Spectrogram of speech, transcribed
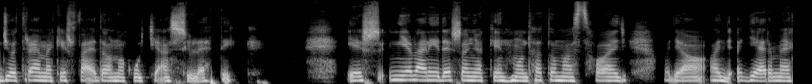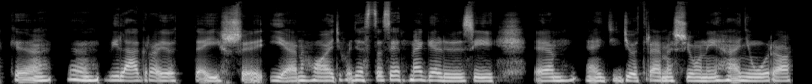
gyötrelmek és fájdalmak útján születik. És nyilván édesanyaként mondhatom azt, hogy, hogy a, a, a gyermek világra jötte is ilyen, hogy, hogy ezt azért megelőzi egy gyötrelmes jó néhány óra,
